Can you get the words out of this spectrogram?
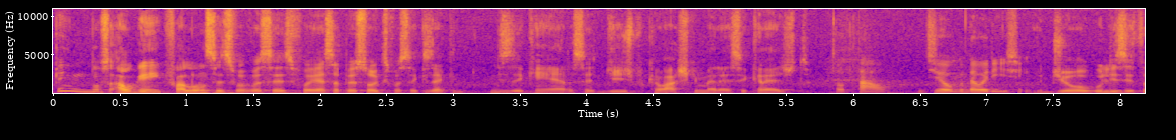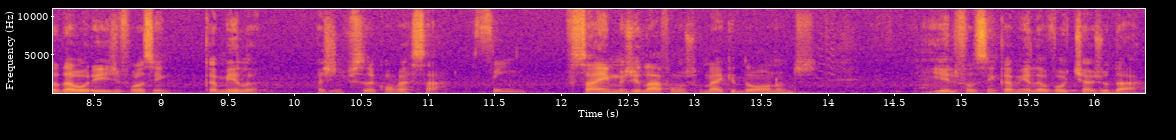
Quem, não sei, alguém falou, não sei se foi você, se foi essa pessoa, que se você quiser dizer quem era, você diz, porque eu acho que merece crédito. Total. Diogo da origem. O Diogo Lisita da Origem falou assim: Camila, a gente precisa conversar. Sim. Saímos de lá, fomos para o McDonald's. E ele falou assim: Camila, eu vou te ajudar.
